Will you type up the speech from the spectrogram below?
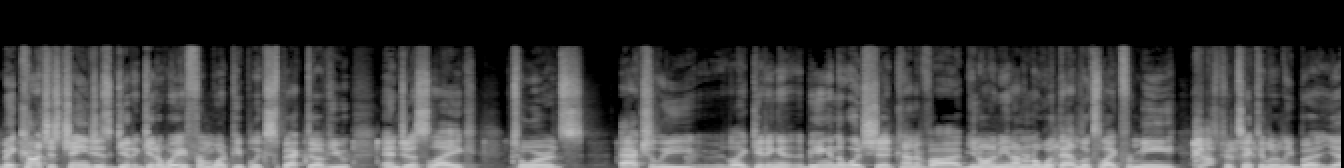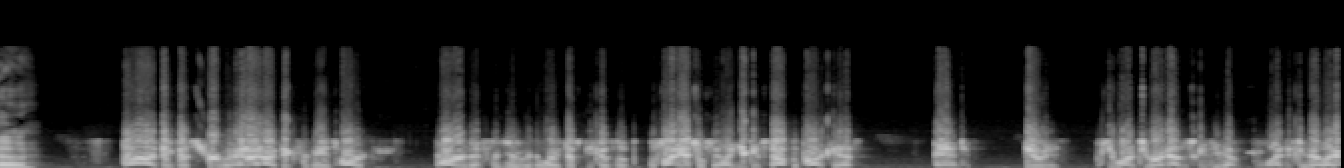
Make conscious changes get get away from what people expect of you and just like towards actually like getting it being in the woodshed kind of vibe you know what i mean i don't know what that looks like for me Yeah. particularly but yeah Well, I think that's true, and I, I think for me it's hard, harder than for you in a way, just because of the financial thing. Like you can stop the podcast and do it if you wanted to right now, just because you have wanted to do that. Like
